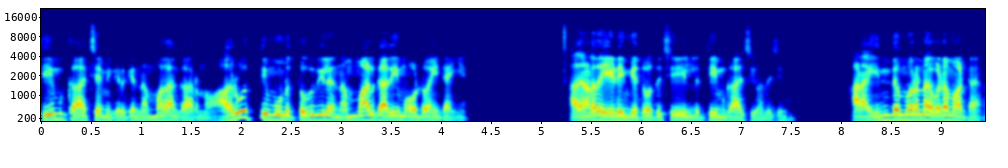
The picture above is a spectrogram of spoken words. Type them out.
திமுக ஆட்சி அமைக்கிறதுக்கு நம்ம தான் காரணம். அறுபத்தி மூணு தொகுதியில் நம்மளுக்கு அதிகமாக ஓட்டு வாங்கிட்டாங்க. அதனால தான் ஏடிஎம்கே தோத்துச்சு இல்லை திமுக ஆட்சி வந்துச்சு ஆனால் இந்த முறை நான் விட மாட்டேன்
